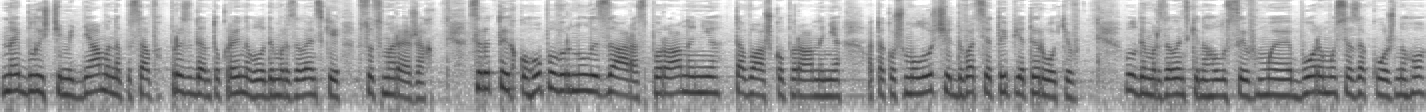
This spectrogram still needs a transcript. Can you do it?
найближчими днями. Написав президент України Володимир Зеленський в соцмережах. Серед тих, кого повернули зараз, поранені та важко поранені, а також молодші 25 років. Володимир Зеленський наголосив: ми боремося за кожного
